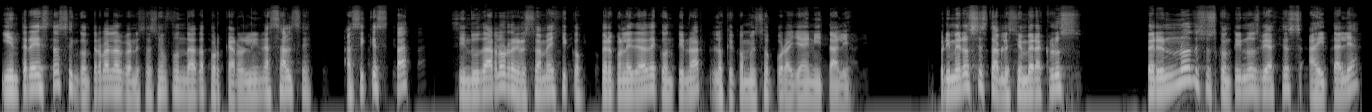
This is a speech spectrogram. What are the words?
Y entre estas se encontraba la organización fundada por Carolina Salce. Así que está, sin dudarlo, regresó a México, pero con la idea de continuar lo que comenzó por allá en Italia. Primero se estableció en Veracruz, pero en uno de sus continuos viajes a Italia,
